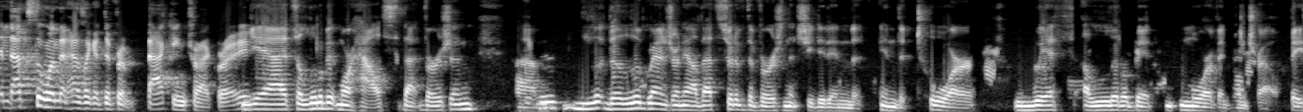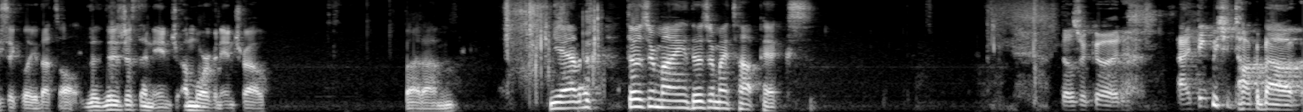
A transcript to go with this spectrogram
And that's the one that has like a different backing track, right? Yeah, it's a little bit more house that version. Um, L- the Le Grand Journal, that's sort of the version that she did in the in the tour, with a little bit more of an intro. Basically, that's all. There's just an intro, a more of an intro. But um, yeah, those, are my those are my top picks. Those are good. I think we should talk about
